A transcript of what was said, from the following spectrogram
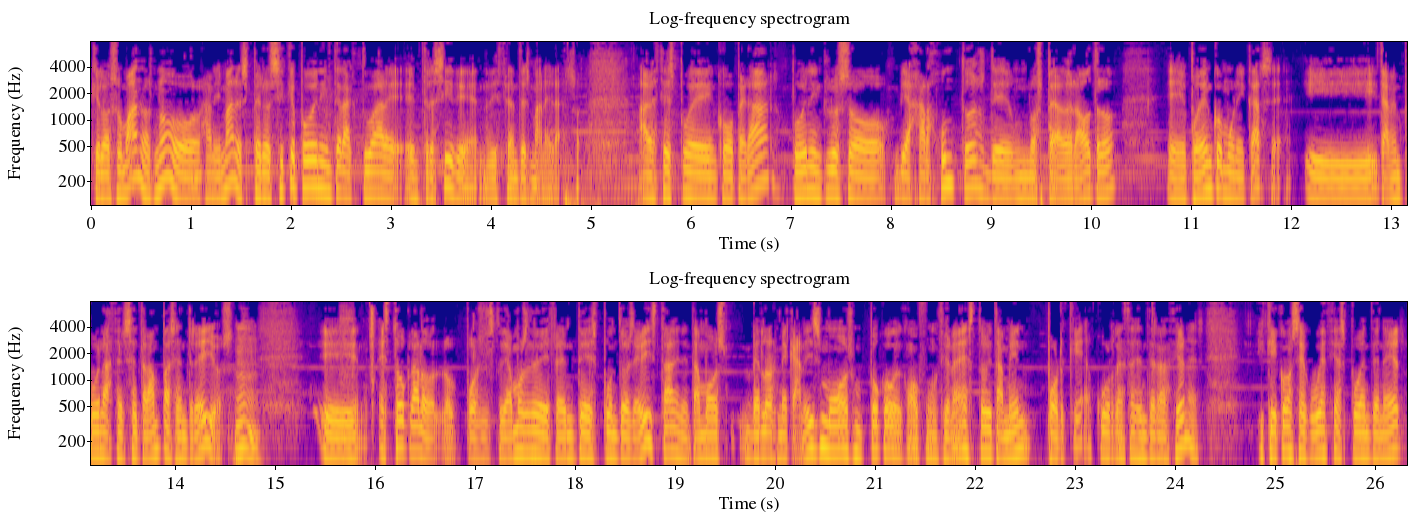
que los humanos, ¿no? O los animales, pero sí que pueden interactuar entre sí de, de diferentes maneras. ¿no? A veces pueden cooperar, pueden incluso viajar juntos de un hospedador a otro, eh, pueden comunicarse y también pueden hacerse trampas entre ellos. Mm. Eh, esto, claro, lo, pues estudiamos desde diferentes puntos de vista, intentamos ver los mecanismos, un poco de cómo funciona esto y también por qué ocurren estas interacciones y qué consecuencias pueden tener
